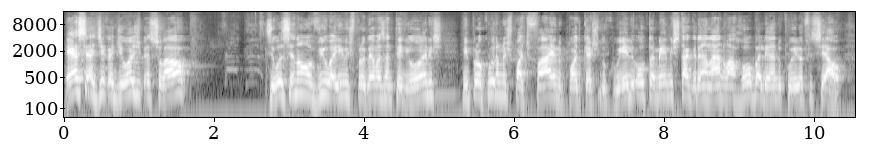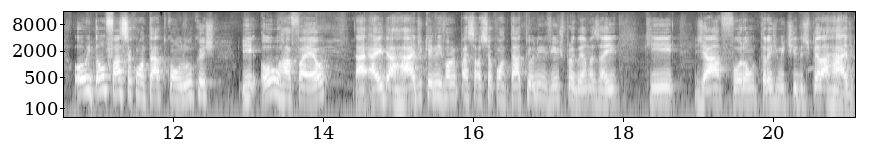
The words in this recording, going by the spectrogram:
Essa é a dica de hoje, pessoal. Se você não ouviu aí os programas anteriores, me procura no Spotify, no podcast do Coelho ou também no Instagram lá no arroba Leandro Coelho Oficial. Ou então faça contato com o Lucas e ou o Rafael aí da rádio que eles vão me passar o seu contato e eu lhe envio os programas aí que já foram transmitidos pela rádio.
